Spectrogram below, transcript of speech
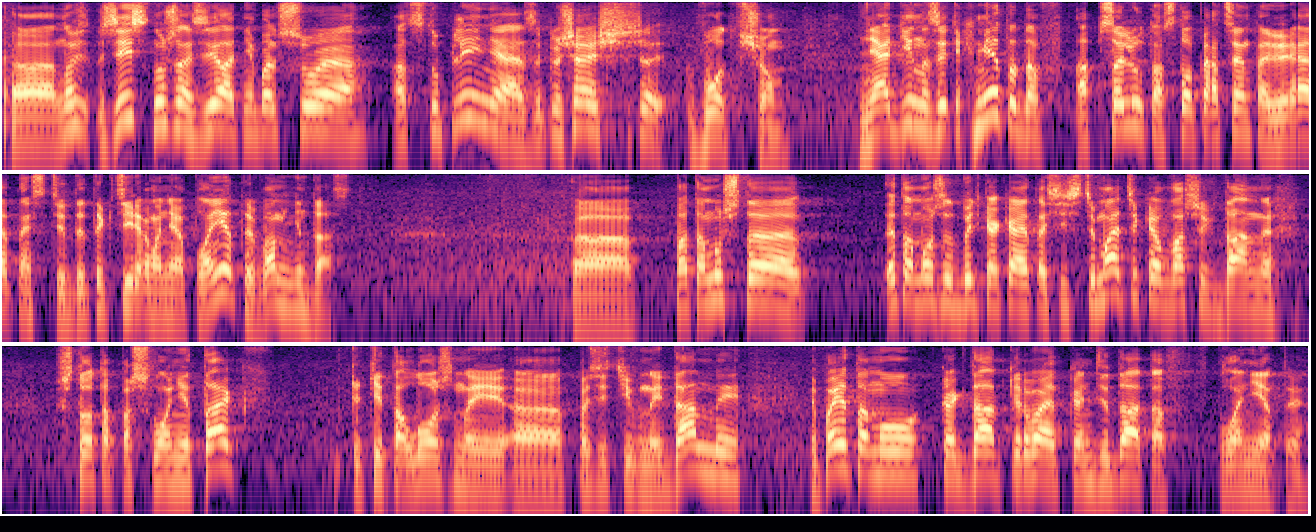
А, Но здесь нужно сделать небольшое отступление, заключающееся вот в чем. Ни один из этих методов абсолютно стопроцентной вероятности детектирования планеты вам не даст. А, Потому что это может быть какая-то систематика в ваших данных, что-то пошло не так, какие-то ложные э, позитивные данные. И поэтому, когда открывают кандидатов в планеты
